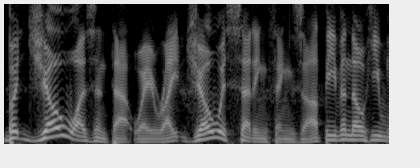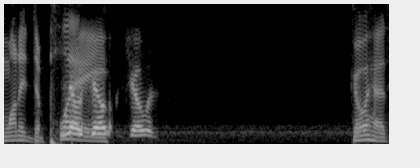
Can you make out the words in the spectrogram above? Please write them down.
but Joe wasn't that way, right? Joe was setting things up, even though he wanted to play. No, Joe. Joe was. Go ahead.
